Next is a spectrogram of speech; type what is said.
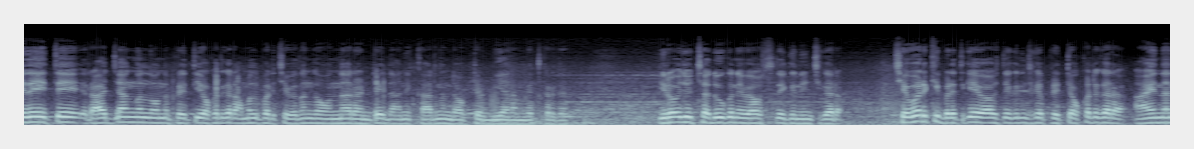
ఏదైతే రాజ్యాంగంలో ఉన్న ప్రతి ఒక్కరి గారు అమలు పరిచే విధంగా ఉన్నారంటే దానికి కారణం డాక్టర్ బిఆర్ అంబేద్కర్ గారు. ఈరోజు చదువుకునే వ్యవస్థ దగ్గర నుంచి గారు చివరికి బ్రతికే వ్యవస్థ దగ్గర నుంచి ప్రతి ఒక్కటి గారు ఆయన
